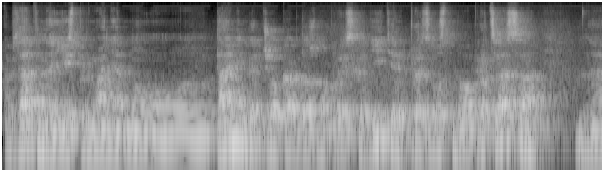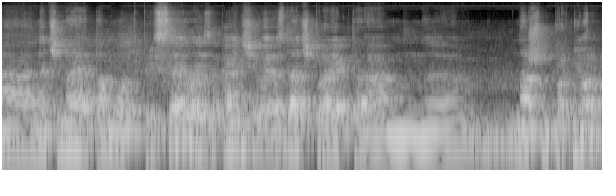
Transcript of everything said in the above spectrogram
Обязательно есть понимание ну, тайминга, что как должно происходить, или производственного процесса, э, начиная там от пресейла и заканчивая сдачей проекта э, нашим партнерам.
